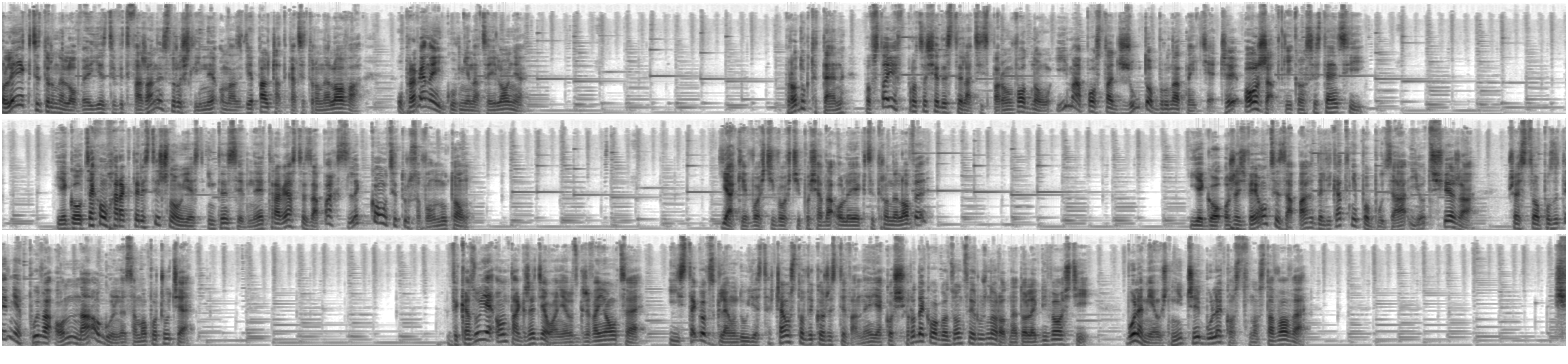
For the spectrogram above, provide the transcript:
Olejek cytronelowy jest wytwarzany z rośliny o nazwie palczatka cytronelowa, uprawianej głównie na Ceylonie. Produkt ten powstaje w procesie destylacji z parą wodną i ma postać żółto-brunatnej cieczy o rzadkiej konsystencji. Jego cechą charakterystyczną jest intensywny, trawiasty zapach z lekką cytrusową nutą. Jakie właściwości posiada olejek cytronelowy? Jego orzeźwiający zapach delikatnie pobudza i odświeża, przez co pozytywnie wpływa on na ogólne samopoczucie. Wykazuje on także działanie rozgrzewające i z tego względu jest często wykorzystywany jako środek łagodzący różnorodne dolegliwości, bóle mięśni czy bóle kostno-stawowe.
